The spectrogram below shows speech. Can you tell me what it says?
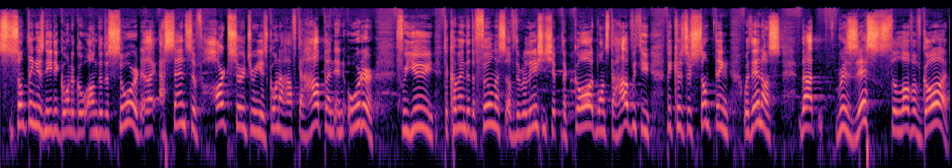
something is needed going to go under the sword. Like a sense of heart surgery is going to have to happen in order for you to come into the fullness of the relationship that God wants to have with you because there's something within us that resists the love of God.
